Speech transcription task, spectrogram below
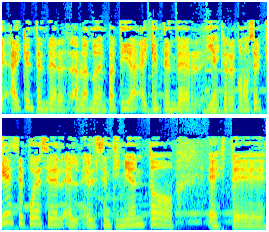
eh, hay que entender, hablando de empatía, hay que entender y hay que reconocer que ese puede ser el, el, el sentimiento, este,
